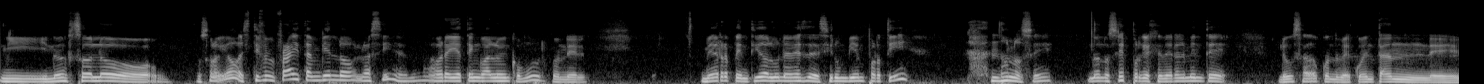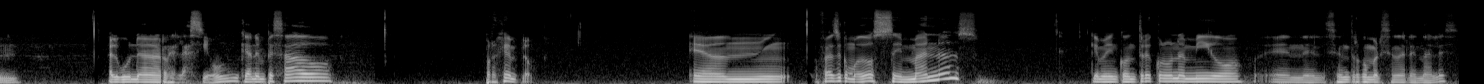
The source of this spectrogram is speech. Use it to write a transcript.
Y no solo, no solo yo, Stephen Fry también lo, hacía. Ahora ya tengo algo en común con él. ¿Me he arrepentido alguna vez de decir un bien por ti? No lo sé. No lo sé porque generalmente lo he usado cuando me cuentan de alguna relación que han empezado por ejemplo, em, fue hace como dos semanas que me encontré con un amigo en el centro comercial Arenales.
